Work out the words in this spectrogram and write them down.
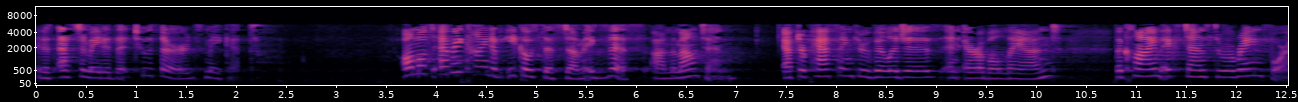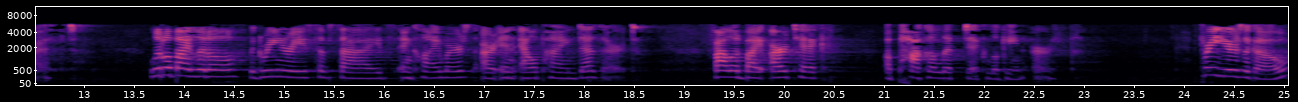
It is estimated that two thirds make it. Almost every kind of ecosystem exists on the mountain. After passing through villages and arable land, the climb extends through a rainforest. Little by little, the greenery subsides and climbers are in alpine desert, followed by Arctic, apocalyptic looking earth. Three years ago,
